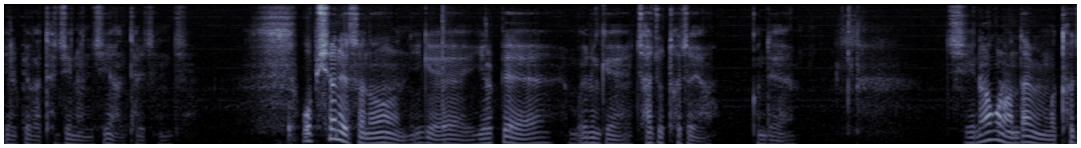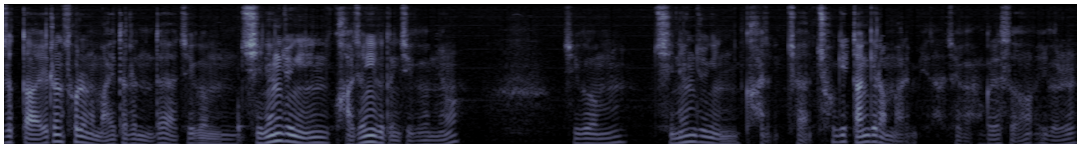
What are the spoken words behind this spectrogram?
10배가 터지는지 안 터지는지. 옵션에서는 이게 10배 뭐 이런 게 자주 터져요. 근데 지나고 난 다음에 뭐 터졌다 이런 소리는 많이 들었는데 지금 진행 중인 과정이거든 지금요. 지금 진행 중인 가, 자, 초기 단계란 말입니다. 제가 그래서 이걸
